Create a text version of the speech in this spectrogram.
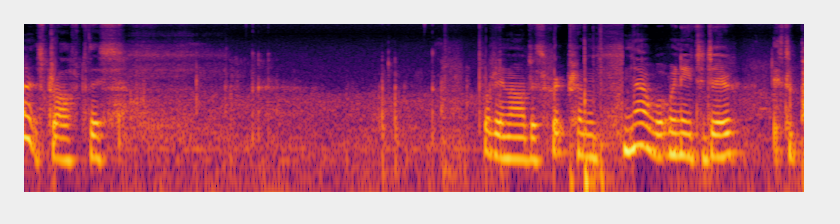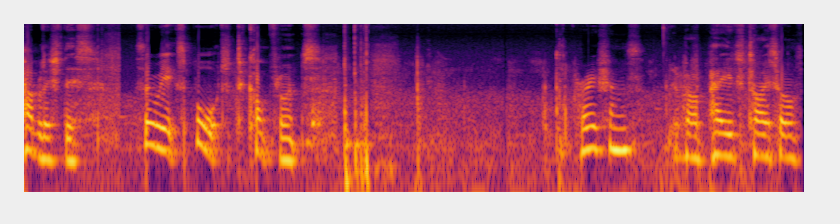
Let's draft this put in our description. Now what we need to do is to publish this. So we export to Confluence. Operations, our page title.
